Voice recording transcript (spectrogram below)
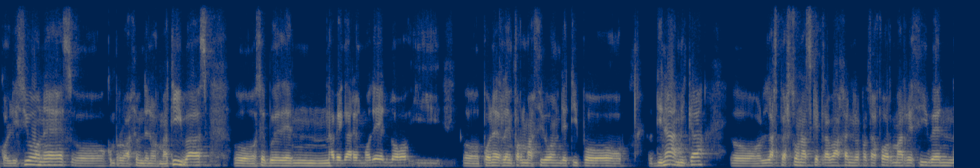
colisiones o comprobación de normativas, o se pueden navegar el modelo y poner la información de tipo dinámica. las personas que trabajan en la plataforma reciben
